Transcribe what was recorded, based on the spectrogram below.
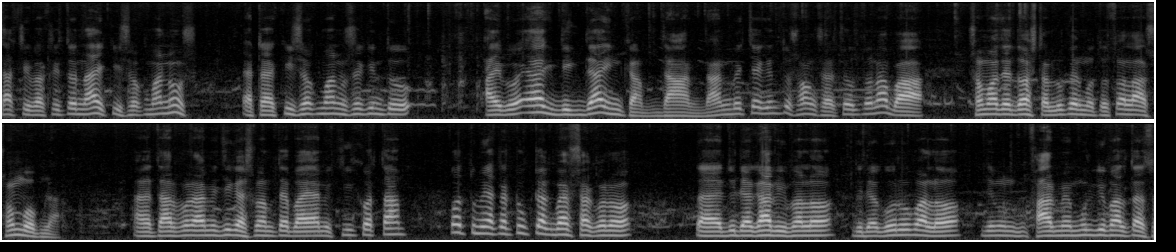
চাকরি বাকরি তো নাই, কৃষক মানুষ। একটা কৃষক মানুষে কিন্তু আইব, এক দিক দা ইনকাম ধান ধান বেচে কিন্তু সংসার চলতো না বা সমাজে দশটা লোকের মতো চলা সম্ভব না। তারপরে আমি জিজ্ঞাসা করলাম, তে ভাই, আমি কি করতাম? ও, তুমি একটা টুকটাক ব্যবসা করো। দুইটা গাভী পালো, দুইটা গরু পালো, যেমন ফার্মে মুরগি পালতেছ।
